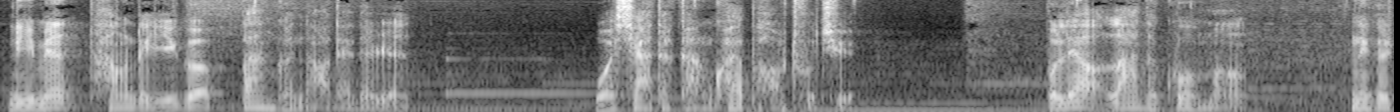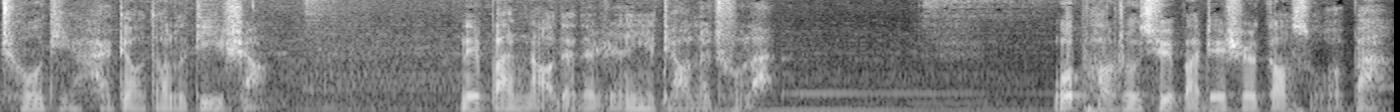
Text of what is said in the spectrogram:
里面躺着一个半个脑袋的人。我吓得赶快跑出去，不料拉得过猛，那个抽屉还掉到了地上，那半脑袋的人也掉了出来。我跑出去把这事告诉我爸，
